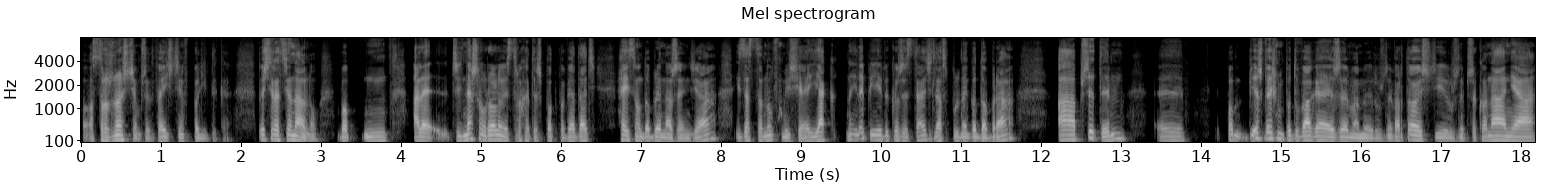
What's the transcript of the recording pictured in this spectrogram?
ostrożnością przed wejściem w politykę. Dość racjonalną, bo, mm, ale, czyli naszą rolą jest trochę też podpowiadać, hej, są dobre narzędzia i zastanówmy się, jak najlepiej je wykorzystać dla wspólnego dobra, a przy tym y, weźmy pod uwagę, że mamy różne wartości, różne przekonania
